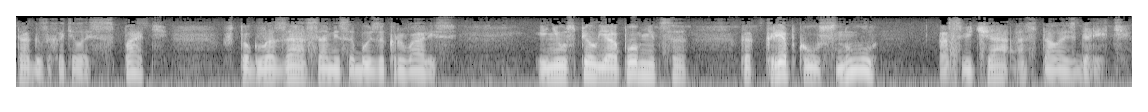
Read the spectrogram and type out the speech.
так захотелось спать, что глаза сами собой закрывались. И не успел я опомниться, как крепко уснул, а свеча осталась гореть.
